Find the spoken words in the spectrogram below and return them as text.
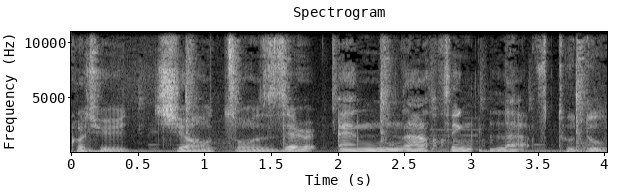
歌曲叫做《There Ain't Nothing Left to Do》。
